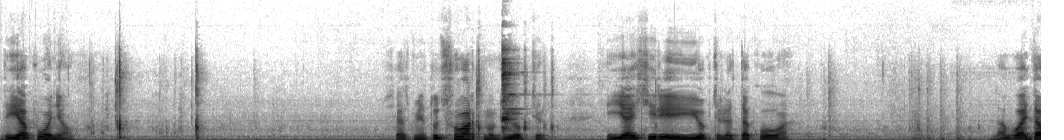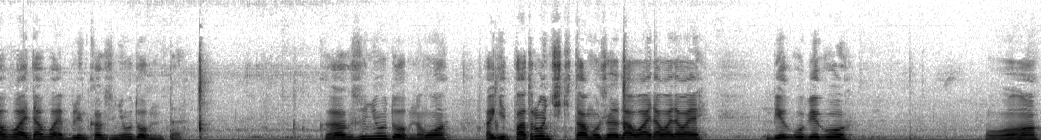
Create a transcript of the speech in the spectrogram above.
Да я понял. Сейчас мне тут шваркнут, ёптель. И я охерею, ёптель, от такого. Давай, давай, давай. Блин, как же неудобно-то. Как же неудобно. О, какие-то патрончики там уже. Давай, давай, давай. Бегу, бегу. О,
